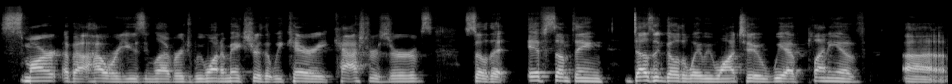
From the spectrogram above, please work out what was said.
smart about how we're using leverage. We want to make sure that we carry cash reserves so that if something doesn't go the way we want to, we have plenty of uh,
